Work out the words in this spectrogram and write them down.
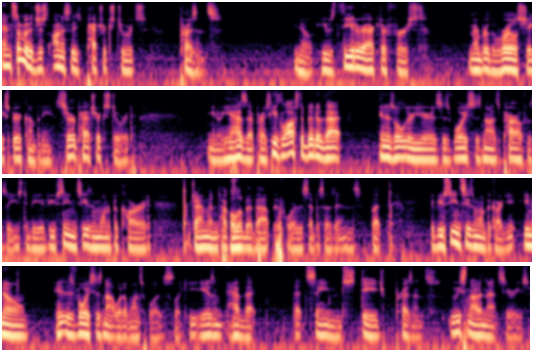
and some of it just honestly is Patrick Stewart's presence you know, he was theater actor first, member of the Royal Shakespeare Company, Sir Patrick Stewart. You know, he has that presence. He's lost a bit of that in his older years. His voice is not as powerful as it used to be. If you've seen season one of Picard, which I'm going to talk a little bit about before this episode ends, but if you've seen season one of Picard, you, you know his voice is not what it once was. Like he, he doesn't have that that same stage presence, at least not in that series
